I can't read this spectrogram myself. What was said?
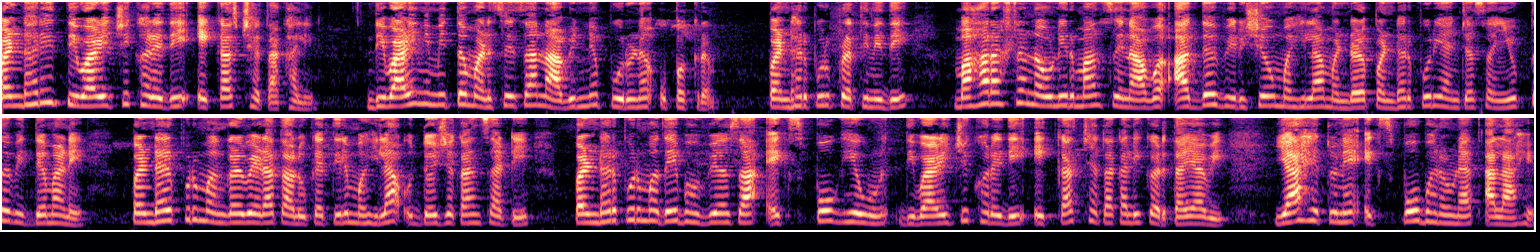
पंढरीत दिवाळीची खरेदी एकाच छताखाली. दिवाळीनिमित्त मनसेचा नाविन्यपूर्ण उपक्रम. पंढरपूर प्रतिनिधी महाराष्ट्र नवनिर्माण सेना व आद्य वीरशैव महिला मंडळ पंढरपूर यांच्या संयुक्त विद्यमाने पंढरपूर मंगळवेढा तालुक्यातील महिला उद्योजकांसाठी पंढरपूरमध्ये भव्य असा एक्स्पो घेऊन दिवाळीची खरेदी एकाच छताखाली करता यावी. या हेतूने एक्स्पो भरवण्यात आला आहे.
